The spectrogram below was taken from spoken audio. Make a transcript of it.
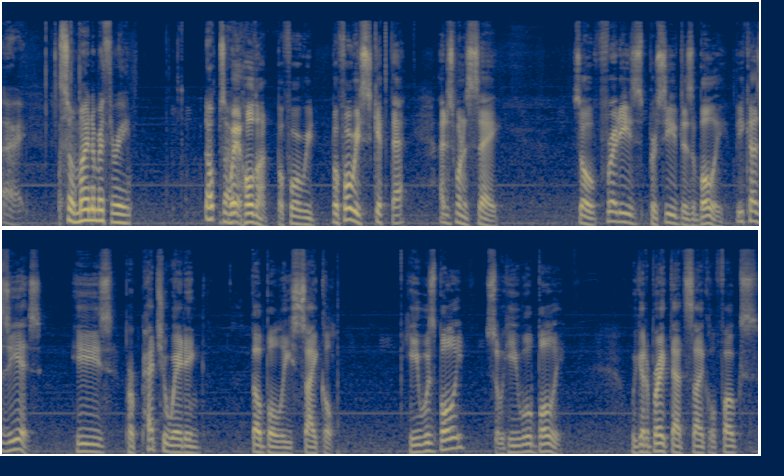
All right. So my number three. Oh, sorry. Wait, hold on. Before we before we skip that, I just want to say, so Freddy's perceived as a bully because he is. He's perpetuating the bully cycle. He was bullied, so he will bully. We got to break that cycle, folks.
